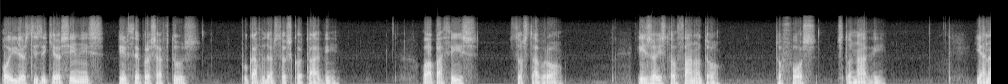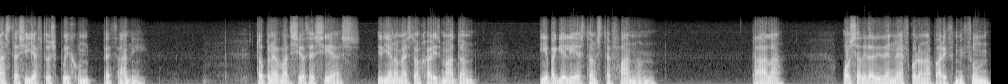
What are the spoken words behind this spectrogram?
Ο ήλιος της δικαιοσύνης ήρθε προς αυτούς που κάθονταν στο σκοτάδι. Ο απαθής στο σταυρό. Η ζωή στο θάνατο. Το φως στον άδει. Η Ανάσταση για αυτούς που έχουν πεθάνει. Το πνεύμα της υιοθεσίας, οι διανομές των χαρισμάτων, οι επαγγελίες των στεφάνων. Τα άλλα, όσα δηλαδή δεν είναι εύκολο να παριθμηθούν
